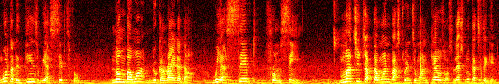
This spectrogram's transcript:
What are the things we are saved from? Number one, you can write that down. We are saved from sin. Matthew chapter 1, verse 21 tells us, let's look at it again.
